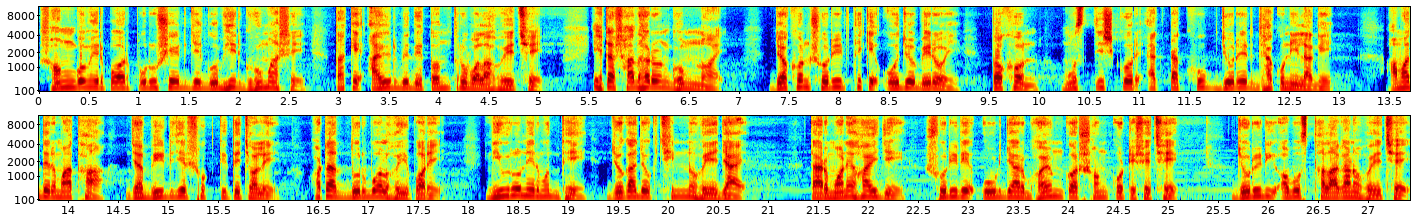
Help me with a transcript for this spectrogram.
সঙ্গমের পর পুরুষের যে গভীর ঘুম আসে, তাকে আয়ুর্বেদে তন্ত্র বলা হয়েছে। এটা সাধারণ ঘুম নয়। যখন শরীর থেকে ওজো বেরোয়, তখন মস্তিষ্কর একটা খুব জোরের ঝাঁকুনি লাগে। আমাদের মাথা যা বীর্যের শক্তিতে চলে, হঠাৎ দুর্বল হয়ে পড়ে। নিউরনের মধ্যে যোগাযোগ ছিন্ন হয়ে যায়। তার মনে হয় যে, শরীরে ঊর্জার ভয়ঙ্কর সংকট এসেছে। জরুরি অবস্থা লাগানো হয়েছে।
